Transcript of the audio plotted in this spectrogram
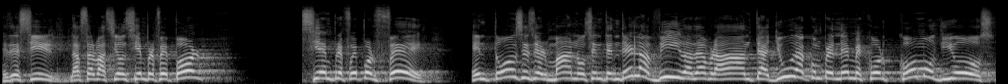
Es decir, la salvación siempre fue por, siempre fue por fe. Entonces, hermanos, entender la vida de Abraham te ayuda a comprender mejor cómo Dios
